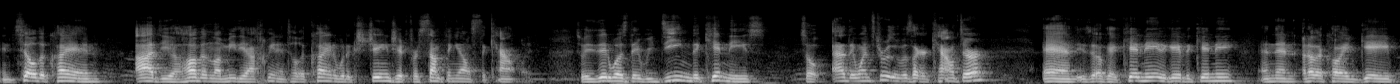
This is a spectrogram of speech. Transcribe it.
until the kohen Adi Lamidi Achrin until the Kain would exchange it for something else to count with. So what he did was they redeemed the kidneys. So as they went through, there was like a counter, and he said, okay, kidney, they gave the kidney, and then another Kohen gave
